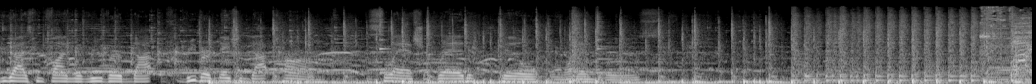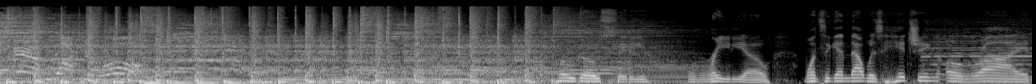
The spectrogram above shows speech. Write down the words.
You guys can find at reverb dot, reverbnation.com slash Red Hill Ramblers. Pogo City Radio. Once again, that was Hitching a Ride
